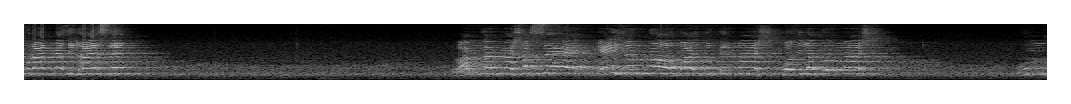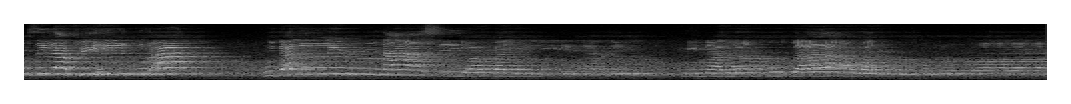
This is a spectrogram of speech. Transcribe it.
কোরআন নাজিল হয়েছে। রমজান মাস হচ্ছে এই জন্য বরকতের মাস, ফজিলতের মাস। উনজিলা ফিহিল কুরআন হুদাল্লিন নাসি ওয়া বাইয়িনাতিন মিনাল হুদা ওয়াল ফুরকান।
